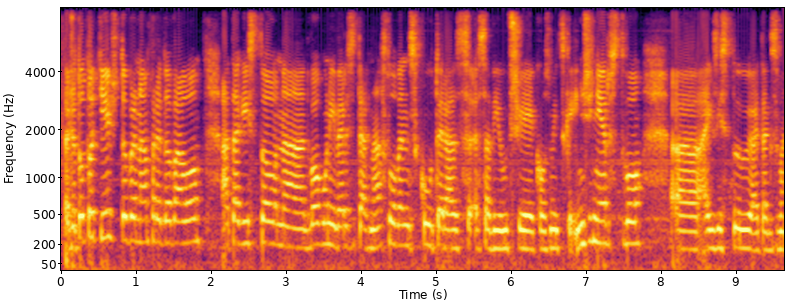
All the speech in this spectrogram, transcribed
Takže toto tiež dobre napredovalo a takisto na dvoch univerzitách na Slovensku teraz sa vyučuje kozmické inžinierstvo a existujú aj tzv.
